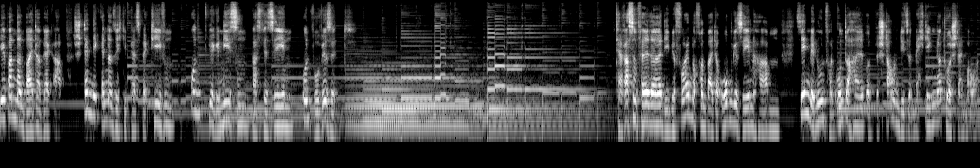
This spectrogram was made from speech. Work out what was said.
Wir wandern weiter bergab. Ständig ändern sich die Perspektiven und wir genießen, was wir sehen und wo wir sind. Terrassenfelder, die wir vorher noch von weiter oben gesehen haben, sehen wir nun von unterhalb und bestaunen diese mächtigen Natursteinmauern.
